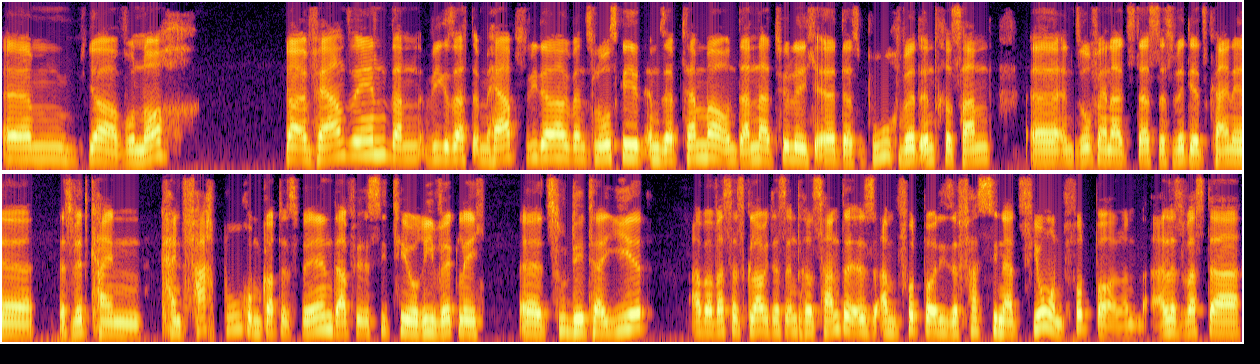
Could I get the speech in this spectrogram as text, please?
Ähm, ja, wo noch? Ja, im Fernsehen, dann wie gesagt im Herbst wieder, wenn es losgeht, im September und dann natürlich äh, das Buch wird interessant. Äh, insofern als das, das wird jetzt keine, das wird kein kein Fachbuch um Gottes willen. Dafür ist die Theorie wirklich äh, zu detailliert. Aber was das, glaube ich, das Interessante ist am Football, diese Faszination Football und alles, was da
